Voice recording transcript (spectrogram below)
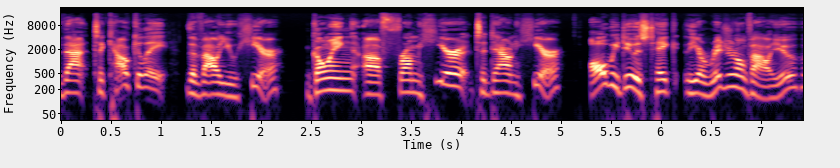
that to calculate the value here, going uh, from here to down here, all we do is take the original value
